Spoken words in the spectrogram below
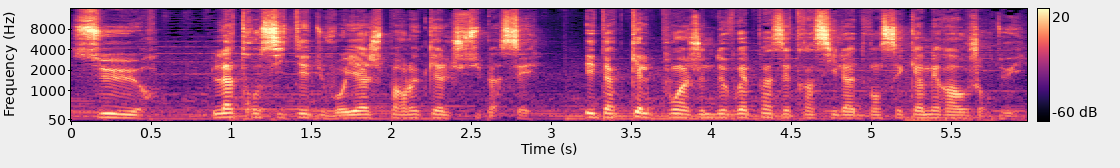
sur l'atrocité du voyage par lequel je suis passé, et d'à quel point je ne devrais pas être assis là devant ces caméras aujourd'hui.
